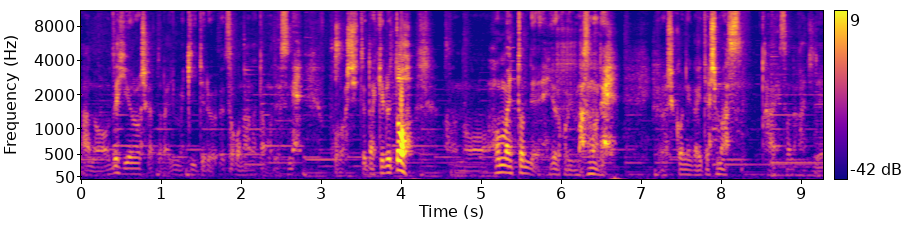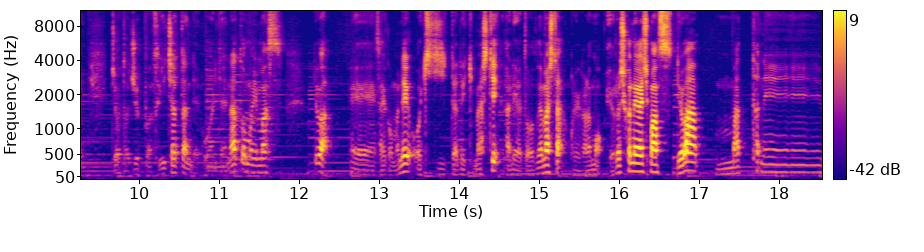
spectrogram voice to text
あのぜひよろしかったら今聞いてるそこのあなたもですねフォローしていただけるとあのほんまに飛んで喜びますのでよろしくお願いいたします。はい、そんな感じで、ちょっと10分過ぎちゃったんで終わりたいなと思います。では、えー、最後までお聴きいただきましてありがとうございました。これからもよろしくお願いします。では、またね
